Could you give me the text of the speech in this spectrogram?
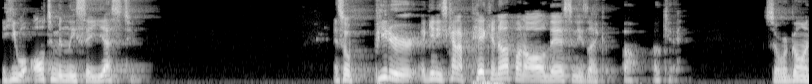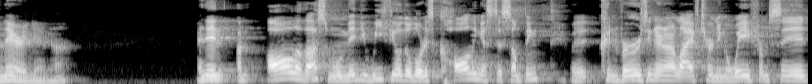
he will ultimately say yes to. And so Peter, again, he's kind of picking up on all this and he's like, oh, okay. So we're going there again, huh? And then um, all of us, when maybe we feel the Lord is calling us to something, uh, conversion in our life, turning away from sin,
